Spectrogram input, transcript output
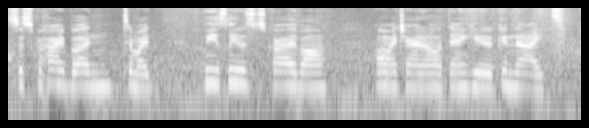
subscribe button to my. Please leave a subscribe on on my channel. Thank you. Good night.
